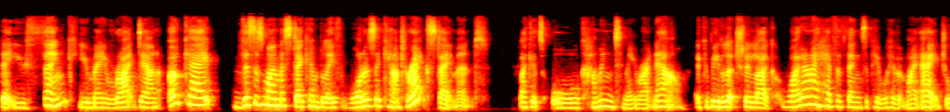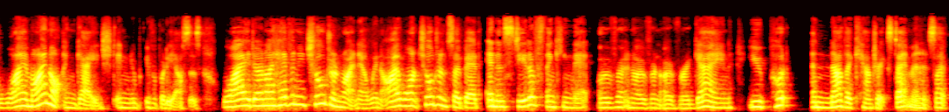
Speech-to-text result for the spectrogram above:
that you think, you may write down, okay, this is my mistaken belief. What is a counteract statement? Like it's all coming to me right now. It could be literally like, why don't I have the things that people have at my age? Or why am I not engaged in everybody else's? Why don't I have any children right now when I want children so bad? And instead of thinking that over and over and over again, you put another counteract statement. It's like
